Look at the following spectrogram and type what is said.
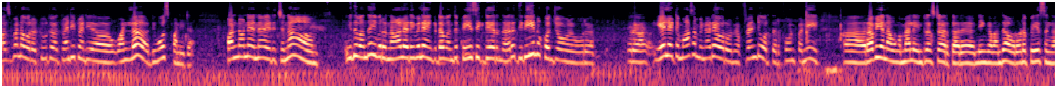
ஹஸ்பண்டை ஒரு டூ டுவெண்ட்டி டுவெண்ட்டி ஒனில் டிவோர்ஸ் பண்ணிட்டேன். பண்ணோன்னே என்ன ஆயிடுச்சுன்னா இது வந்து இவர் நாளடைவில் என்கிட்ட வந்து பேசிக்கிட்டே இருந்தார். திடீர்னு கொஞ்சம் ஒரு ஒரு ஏழு எட்டு மாதம் முன்னாடி அவர் ஒரு ஃப்ரெண்டு ஒருத்தர் ஃபோன் பண்ணி ரவியன் அவங்க மேலே இன்ட்ரெஸ்ட்டாக இருக்காரு. நீங்கள் வந்து அவரோட பேசுங்க.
